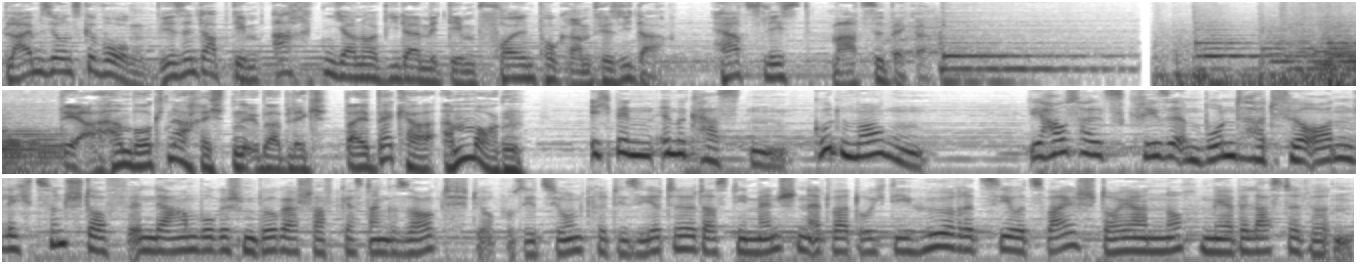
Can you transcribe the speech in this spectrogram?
Bleiben Sie uns gewogen. Wir sind ab dem 8. Januar wieder mit dem vollen Programm für Sie da. Herzlichst, Marcel Becker. Der Hamburg Nachrichtenüberblick bei Becker am Morgen. Ich bin Imme Kasten. Guten Morgen. Die Haushaltskrise im Bund hat für ordentlich Zündstoff in der hamburgischen Bürgerschaft gestern gesorgt. Die Opposition kritisierte, dass die Menschen etwa durch die höhere CO2-Steuer noch mehr belastet würden.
